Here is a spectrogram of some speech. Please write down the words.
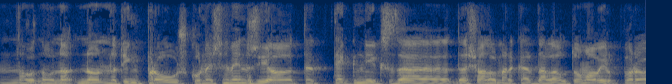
no, no, no, no, no tinc prous coneixements jo tècnics d'això de, del mercat de l'automòbil, però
